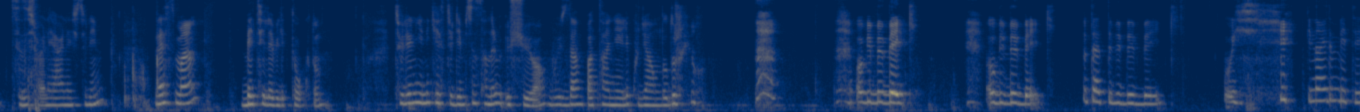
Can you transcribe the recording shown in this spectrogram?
Sizi şöyle yerleştireyim. Resmen Betty ile birlikte okudum. Tüylerini yeni kestirdiğim için sanırım üşüyor. Bu yüzden battaniyeyle kucağımda duruyor. o bir bebek. O bir bebek. O tatlı bir bebek. Uy. Günaydın Betty.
